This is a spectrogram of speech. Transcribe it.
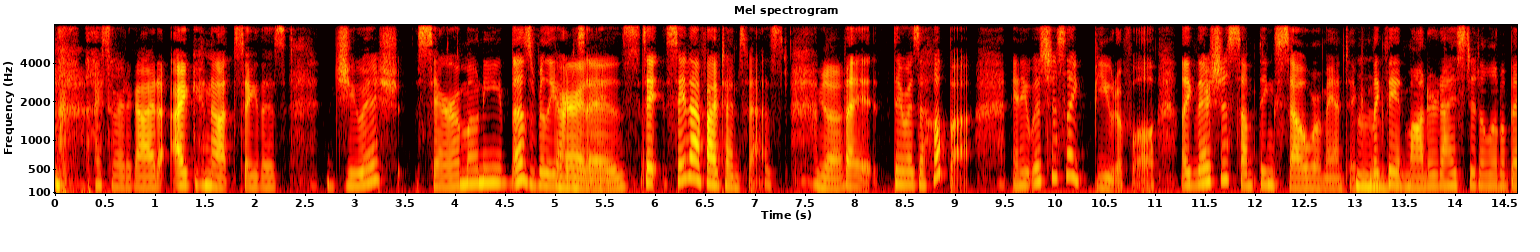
I swear to God, I cannot say this. Jewish ceremony. That was really hard There to say. is. Say, say that five times fast. Yeah. But there was a huppah, and it was just like beautiful. Like there's just something so romantic. Hmm. Like they had modernized it a little bit,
